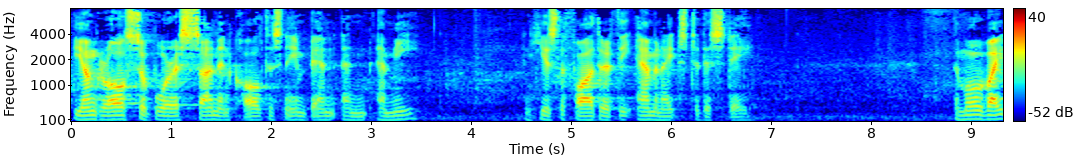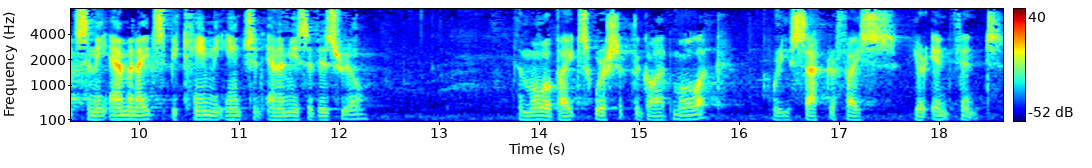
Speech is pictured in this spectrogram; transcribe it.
The younger also bore a son and called his name Ben and Ami, and he is the father of the Ammonites to this day. The Moabites and the Ammonites became the ancient enemies of Israel. The Moabites worshiped the god Moloch, where you sacrifice your infant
